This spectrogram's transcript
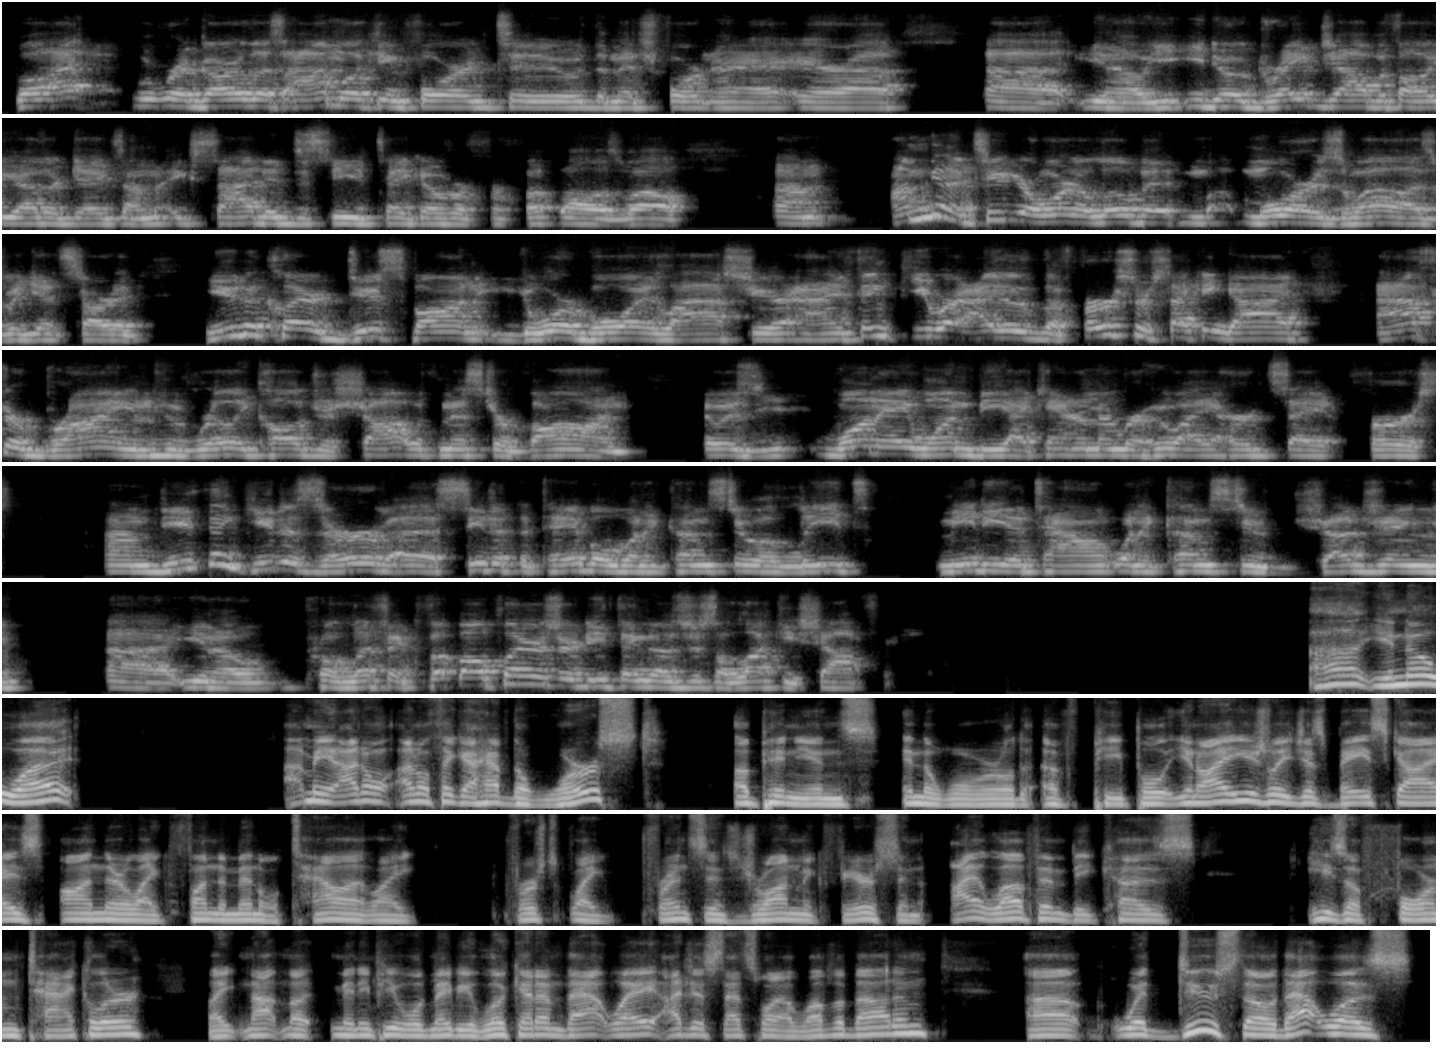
Well I, regardless i'm looking forward to the mitch fortner era. Uh, you know you, you, do a great job with all your other gigs. I'm excited to see you take over for football as well. Um, i'm going to toot your horn a little bit more as well as we get started. You declared Deuce Vaughn your boy last year, and I think you were either the first or second guy after Brian, who really called your shot with Mr. Vaughn, it was 1A, 1B. I can't remember who I heard say it first. Um, do you think you deserve a seat at the table when it comes to elite media talent, when it comes to judging, uh, you know, prolific football players, or do you think that was just a lucky shot for you? Uh, you know what? I mean, I don't, I don't think I have the worst opinions in the world of people. You know, I usually just base guys on their like fundamental talent. Like first, like for instance, Jahron McPherson. I love him because he's a form tackler. Like not m- many people would maybe look at him that way. I just that's what I love about him. Uh, with Deuce though, that was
